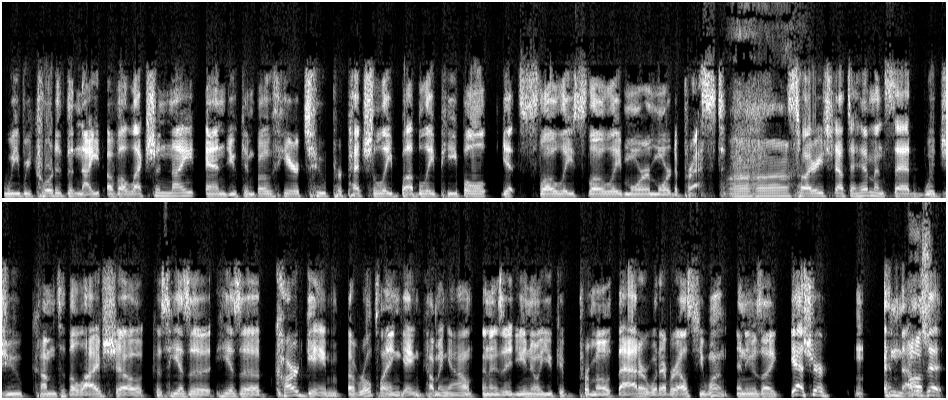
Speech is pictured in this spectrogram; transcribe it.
we recorded the night of election night, and you can both hear two perpetually bubbly people get slowly, slowly more and more depressed. Uh-huh. So I reached out to him and said, "Would you come to the live show? Because he has a he has a card game, a role playing game coming out." And I said, "You know, you could promote that or whatever else you want." And he was like, "Yeah, sure." And that was it.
